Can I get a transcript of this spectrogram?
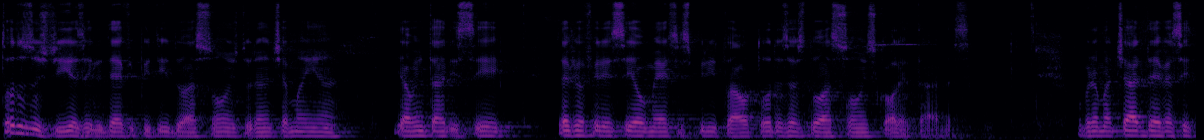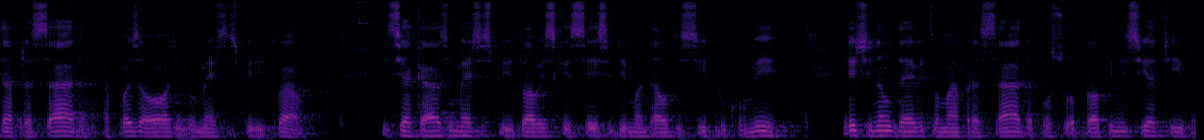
Todos os dias ele deve pedir doações durante a manhã e, ao entardecer, deve oferecer ao mestre espiritual todas as doações coletadas. O brahmachari deve aceitar prasada após a ordem do mestre espiritual. E se acaso o mestre espiritual esquecesse de mandar o discípulo comer, este não deve tomar prasada por sua própria iniciativa.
